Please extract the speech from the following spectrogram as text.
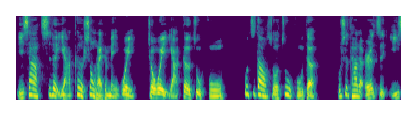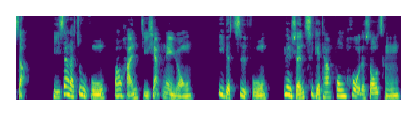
以撒吃了雅各送来的美味，就为雅各祝福。不知道所祝福的不是他的儿子以扫。以撒的祝福包含几项内容：地的赐福，愿神赐给他丰厚的收成；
